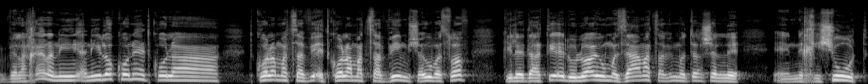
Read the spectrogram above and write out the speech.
ולכן אני, אני לא קונה את כל, ה, את, כל המצב, את כל המצבים שהיו בסוף, כי לדעתי אלו לא היו, זה היה מצבים יותר של אה, נחישות,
